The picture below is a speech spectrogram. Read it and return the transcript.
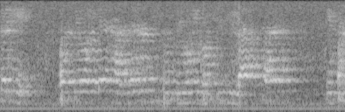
કરીએ પણ તેઓ હાજર તેઓની ભક્તિથી લાભ થાય એમાં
